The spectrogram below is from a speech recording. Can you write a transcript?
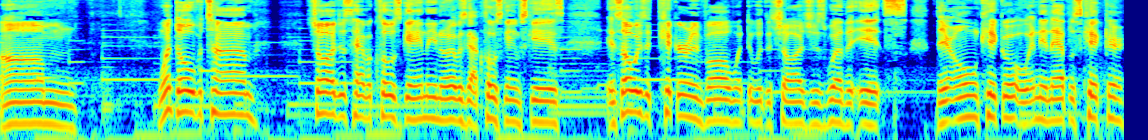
Um, went to overtime. Chargers have a close game. You know, they always got close game scares. It's always a kicker involved with the, with the Chargers, whether it's their own kicker or Indianapolis kicker.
